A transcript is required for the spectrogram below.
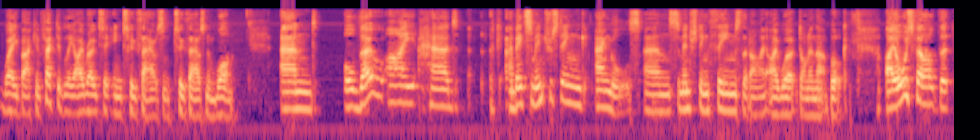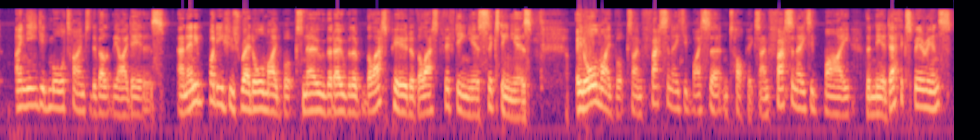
way back, effectively I wrote it in 2000, 2001. And although I had, I made some interesting angles and some interesting themes that I, I worked on in that book, I always felt that I needed more time to develop the ideas. And anybody who's read all my books know that over the, the, last period of the last 15 years, 16 years, in all my books, I'm fascinated by certain topics. I'm fascinated by the near-death experience.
